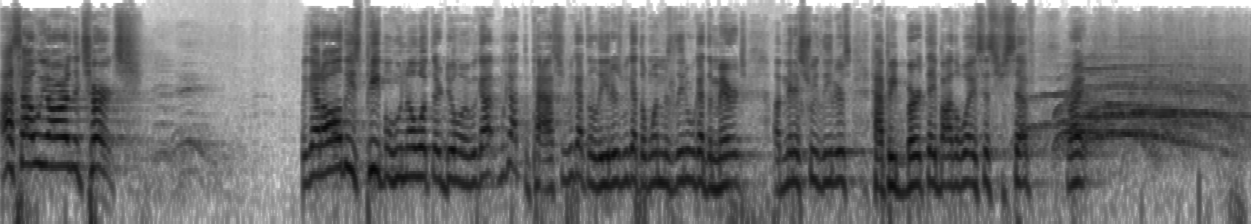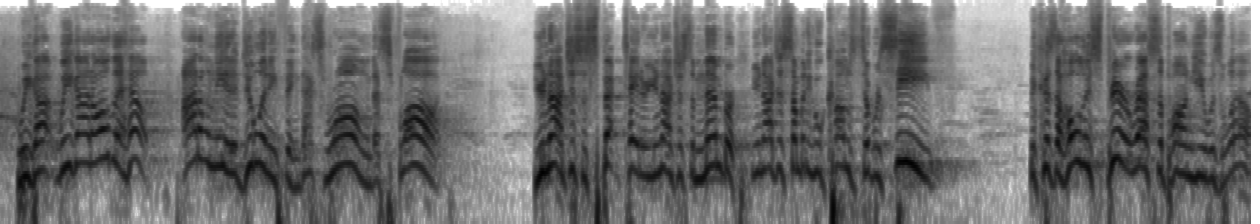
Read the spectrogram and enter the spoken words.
That's how we are in the church. We got all these people who know what they're doing. We got, we got the pastors, we got the leaders, we got the women's leader, we got the marriage uh, ministry leaders. Happy birthday, by the way, Sister Steph, right? We got, we got all the help. I don't need to do anything. That's wrong. That's flawed. You're not just a spectator. You're not just a member. You're not just somebody who comes to receive because the Holy Spirit rests upon you as well.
